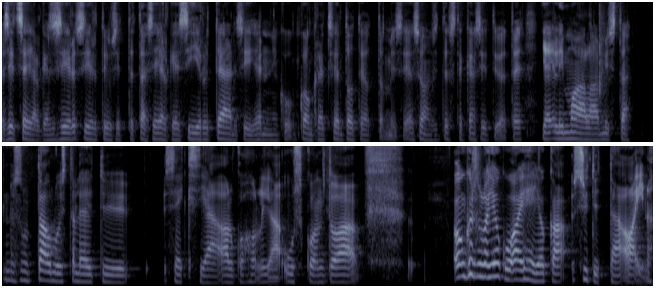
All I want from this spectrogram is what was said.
ja sitten sen jälkeen se siirtyy sitten, tai sen jälkeen siirrytään siihen niin konkreettiseen toteuttamiseen, ja se on sitten sitä käsityötä, ja eli maalaamista. No sun tauluista löytyy seksiä, alkoholia, uskontoa. Onko sulla joku aihe, joka sytyttää aina?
